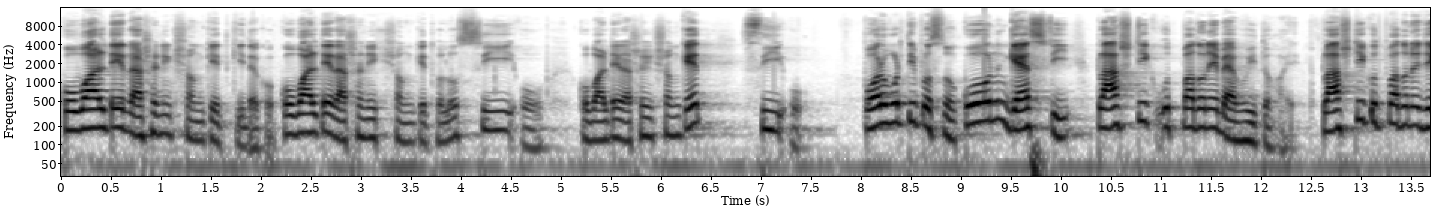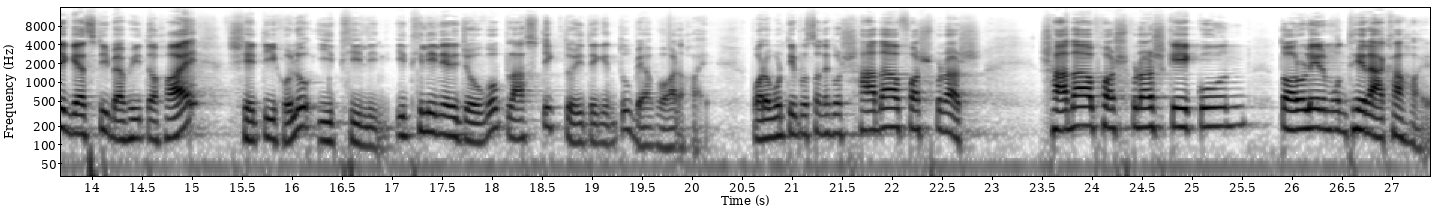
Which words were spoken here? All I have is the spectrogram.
কোবাল্টের রাসায়নিক সংকেত কি? দেখো, কোবাল্টের রাসায়নিক সংকেত হলো সিও কোবাল্টের রাসায়নিক সংকেত সিও পরবর্তী প্রশ্ন, কোন গ্যাসটি প্লাস্টিক উৎপাদনে ব্যবহৃত হয়? প্লাস্টিক উৎপাদনে যে গ্যাসটি ব্যবহৃত হয় সেটি হলো ইথিলিন। ইথিলিনের যৌগ প্লাস্টিক তৈরিতে কিন্তু ব্যবহার হয়। পরবর্তী প্রশ্ন, দেখো, সাদা ফসফরাস। সাদা ফসফরাসকে কোন তরলের মধ্যে রাখা হয়?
